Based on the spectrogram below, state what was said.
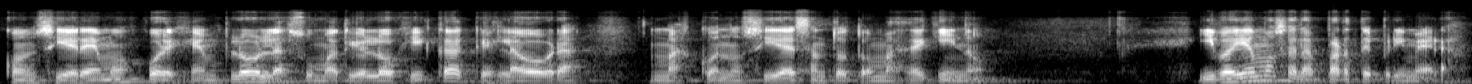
Consideremos, por ejemplo, la Suma Teológica, que es la obra más conocida de Santo Tomás de Aquino, y vayamos a la parte primera.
